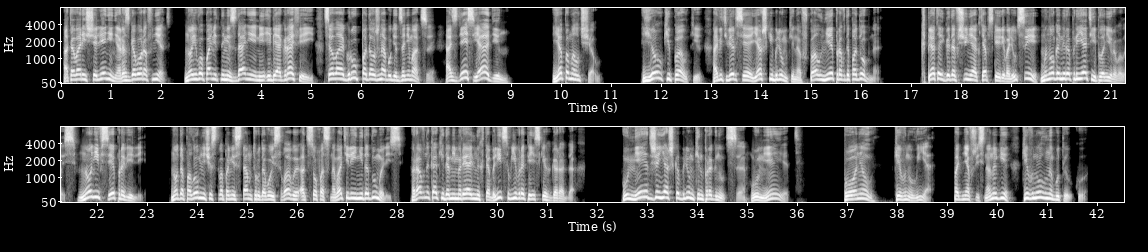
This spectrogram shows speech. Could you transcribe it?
О товарище Ленине разговоров нет, но его памятными зданиями и биографией целая группа должна будет заниматься, а здесь я один. Я помолчал. Ёлки-палки, а ведь версия Яшки Блюмкина вполне правдоподобна. К пятой годовщине Октябрьской революции много мероприятий планировалось, но не все провели. Но до паломничества по местам трудовой славы отцов-основателей не додумались, равно как и до мемориальных таблиц в европейских городах. Умеет же Яшка Блюмкин прогнуться, умеет. Понял, кивнул я поднявшись на ноги, кивнул на бутылку.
